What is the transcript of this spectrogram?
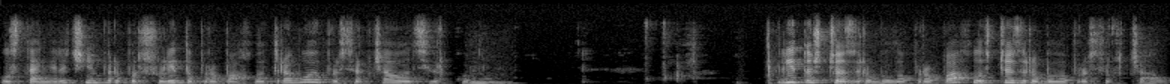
останнє речення, перепрошую, літо пропахло травою, просверчало цвіркуном. Літо що зробило? Пропахло, що зробило просверчало.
